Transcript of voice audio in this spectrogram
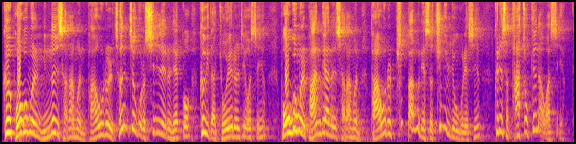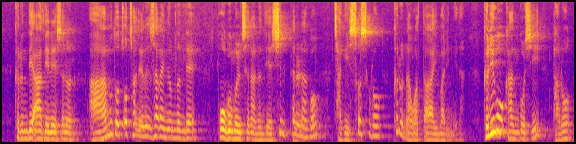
그 복음을 믿는 사람은 바울을 전적으로 신뢰를 했고 거기다 교회를 지었어요. 복음을 반대하는 사람은 바울을 핍박을 해서 죽이려고 그랬어요. 그래서 다 쫓겨나왔어요. 그런데 아덴에서는 아무도 쫓아내는 사람이 없는데 복음을 전하는 데 실패를 하고 자기 스스로 걸어 나왔다 이 말입니다. 그리고 간 곳이 바로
